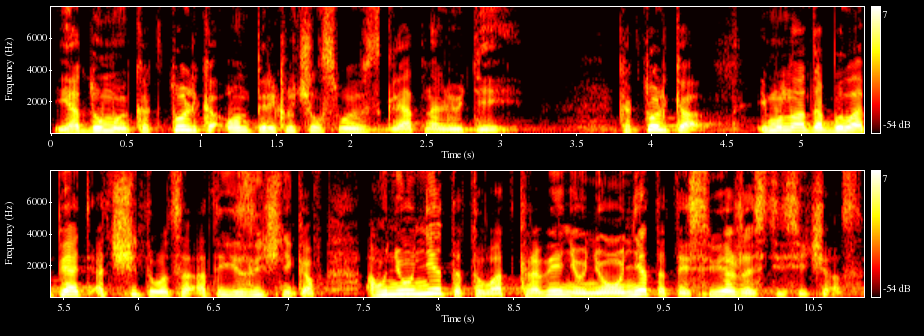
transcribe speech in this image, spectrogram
я думаю, как только он переключил свой взгляд на людей – как только ему надо было опять отсчитываться от язычников, а у него нет этого откровения, у него нет этой свежести сейчас.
